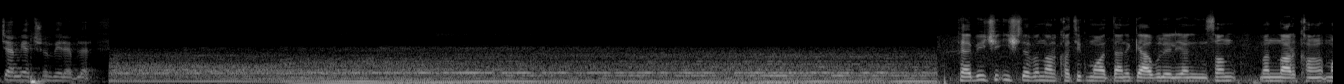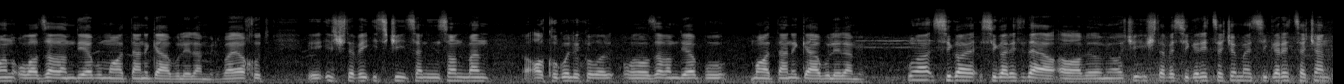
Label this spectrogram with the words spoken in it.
cəmiyyət üçün verə bilər? Təbii ki, ilk dəfə narkotik maddəni qəbul edən insan mən narkoman olacağam deyə bu maddəni qəbul eləmir və yaxud e, ilk dəfə içki içən insan mən alkoqolik ola- olacağam deyə bu maddəni qəbul eləmir. Buna siqa- siqareti də ə- əlavə etmək ki, ilk dəfə siqaret çəkən mən siqaret çəkən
